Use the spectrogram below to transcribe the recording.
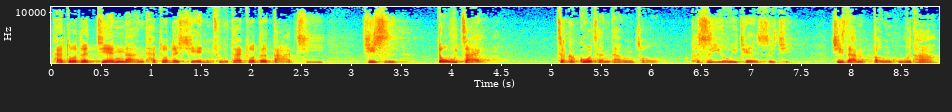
太多的艰难，太多的险阻，太多的打击，其实都在这个过程当中。可是有一件事情。既然本乎他，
